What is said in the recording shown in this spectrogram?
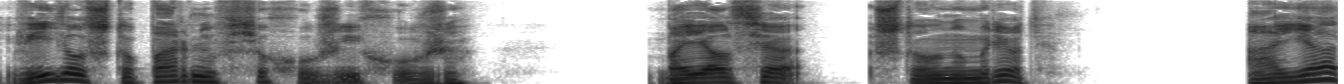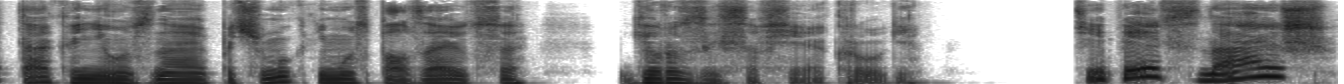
Видел, что парню все хуже и хуже. Боялся, что он умрет. А я так и не узнаю, почему к нему сползаются гюрзы со всей округи. «Теперь знаешь?»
